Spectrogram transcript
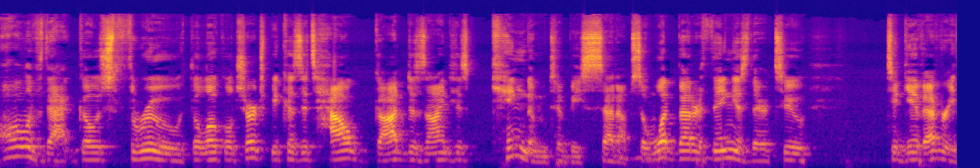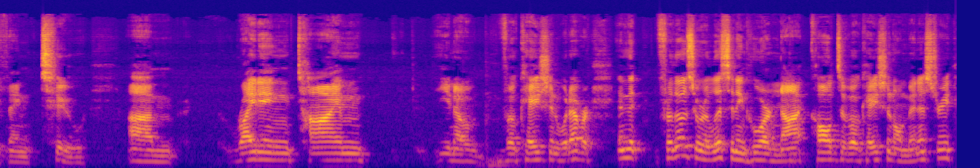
all of that goes through the local church because it's how God designed his kingdom to be set up. So what better thing is there to to give everything to um, writing time you know vocation whatever. And for those who are listening who are not called to vocational ministry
